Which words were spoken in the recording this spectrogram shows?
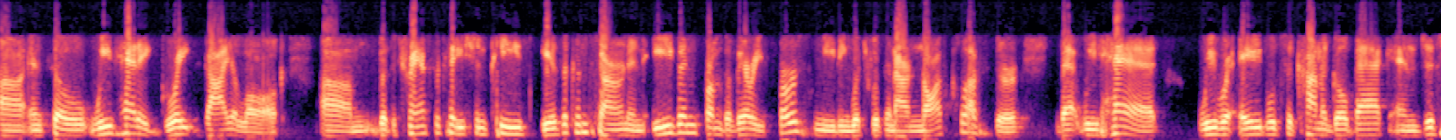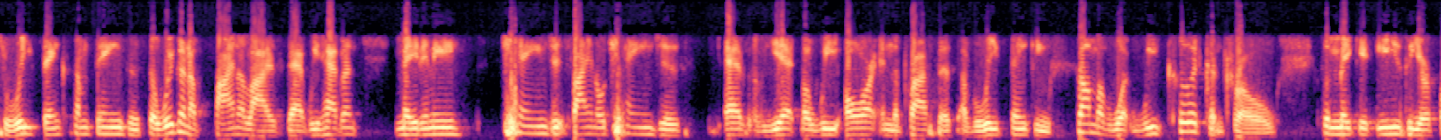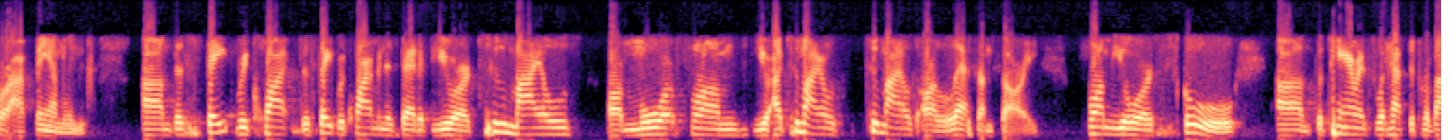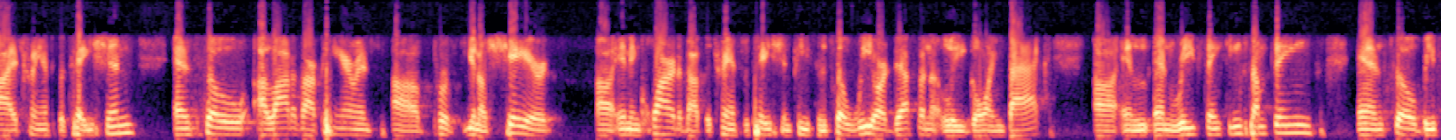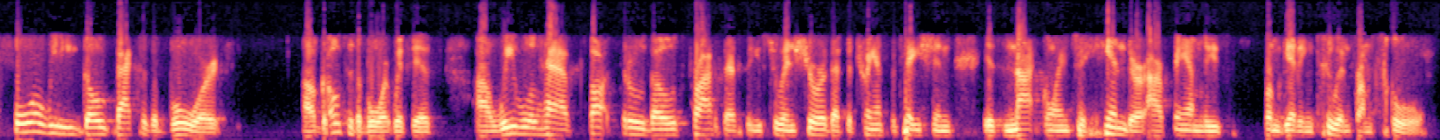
Uh, and so we've had a great dialogue. Um, but the transportation piece is a concern, and even from the very first meeting, which was in our North Cluster that we had, we were able to kind of go back and just rethink some things. And so we're going to finalize that. We haven't made any changes, final changes as of yet, but we are in the process of rethinking some of what we could control to make it easier for our families. Um, the state require the state requirement is that if you are two miles or more from your uh, two miles two miles or less, I'm sorry, from your school, uh, the parents would have to provide transportation, and so a lot of our parents, uh, per, you know, shared uh, and inquired about the transportation piece, and so we are definitely going back. Uh, and, and rethinking some things. And so before we go back to the board, uh, go to the board with this, uh, we will have thought through those processes to ensure that the transportation is not going to hinder our families from getting to and from school.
